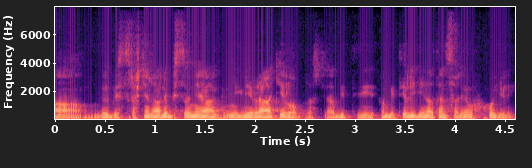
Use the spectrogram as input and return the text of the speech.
A byl bych strašně rád, kdyby se to nějak někdy vrátilo, prostě, aby, ty, aby ty lidi na ten stadion chodili.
